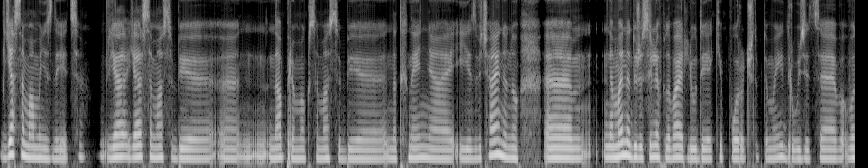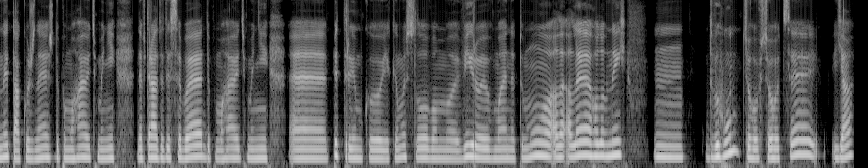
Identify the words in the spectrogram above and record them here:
Я сама, мені здається. Я, я сама собі е, напрямок, сама собі натхнення. І, звичайно, ну, е, на мене дуже сильно впливають люди, які поруч, тобто мої друзі. Це вони також знаєш, допомагають мені не втратити себе, допомагають мені е, підтримкою, якимось словом, вірою в мене. Тому, але, але головний двигун цього всього це я.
